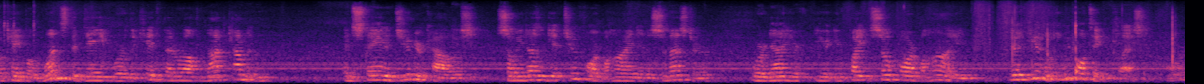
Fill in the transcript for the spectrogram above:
Okay, but once the date where the kid's better off not coming and staying in junior college, so he doesn't get too far behind in a semester, where now you're, you're, you're fighting so far behind, you, know, we've all taken classes before.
